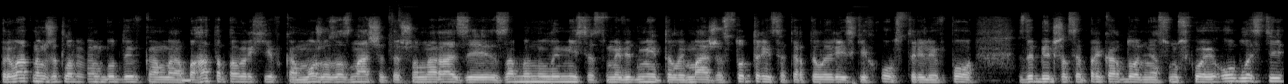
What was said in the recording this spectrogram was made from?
Приватним житловим будинкам, багатоповерхівкам можу зазначити, що наразі за минулий місяць ми відмітили майже 130 артилерійських обстрілів по здебільшого це прикордоння Сумської області.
